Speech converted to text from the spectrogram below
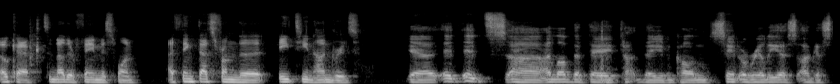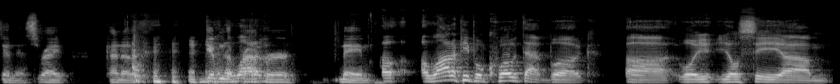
Okay, it's another famous one. I think that's from the 1800s. Yeah, it, it's. Uh, I love that they ta- they even call him Saint Aurelius Augustinus, right? Kind of give him the proper of, name. A, a, lot of people quote that book. Uh, well, you, will see. Um,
